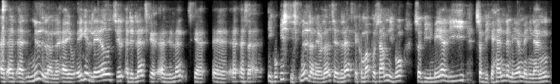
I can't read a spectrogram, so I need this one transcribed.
at, at, at midlerne er jo ikke lavet til, at et land skal, at et land skal øh, altså egoistisk, midlerne er jo lavet til, at et land skal komme op på samme niveau, så vi er mere lige, så vi kan handle mere med hinanden,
